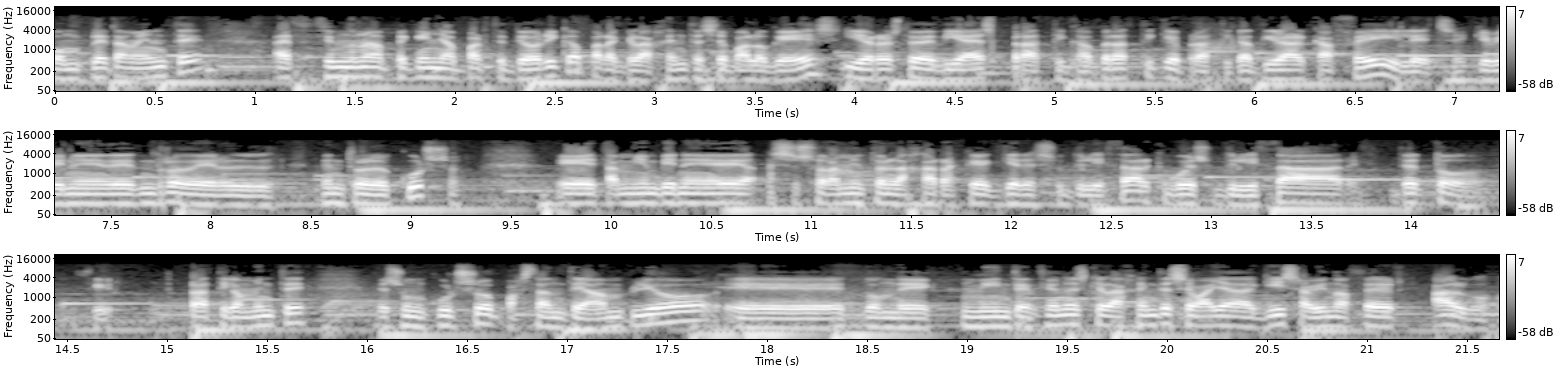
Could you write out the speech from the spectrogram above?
completamente, a una pequeña parte teórica para que la gente sepa lo que es y el resto de día es práctica, práctica y práctica, tirar café y leche, que viene dentro del, dentro del curso. Eh, también viene asesoramiento en las jarras que quieres utilizar, que puedes utilizar, de todo. Es decir, prácticamente es un curso bastante amplio eh, donde mi intención es que la gente se vaya de aquí sabiendo hacer algo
